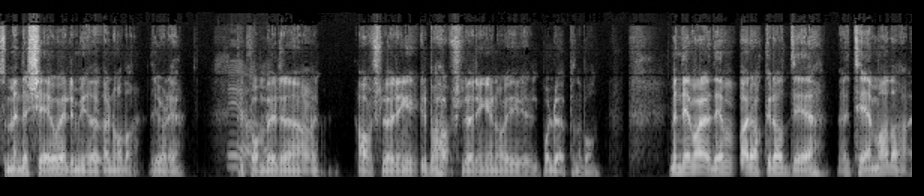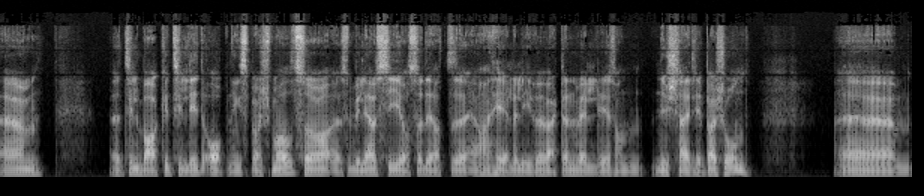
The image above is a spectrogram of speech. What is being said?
Så, men det skjer jo veldig mye der nå, da. Det gjør det. Det kommer avsløringer på avsløringer nå på løpende bånd. Men det var, det var, akkurat det temaet, da. Um, tilbake til ditt åpningsspørsmål, så, så, vil jeg jo si også det at jeg har hele livet vært en veldig sånn nysgjerrig person. Uh,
